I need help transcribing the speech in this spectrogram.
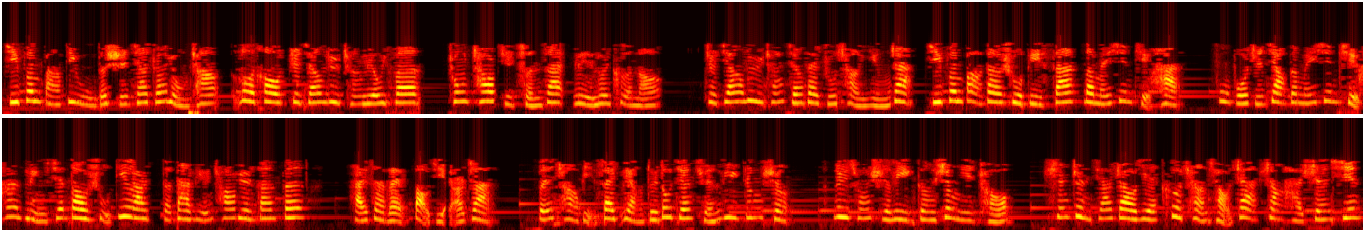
积分榜第五的石家庄永昌落后浙江绿城六分，冲超只存在理论可能。浙江绿城将在主场迎战积分榜倒数第三的梅县铁汉，傅博执教的梅县铁汉领先倒数第二的大连超越三分，还在为保级而战。本场比赛两队都将全力争胜。绿城实力更胜一筹，深圳佳兆业客场挑战上海申鑫。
